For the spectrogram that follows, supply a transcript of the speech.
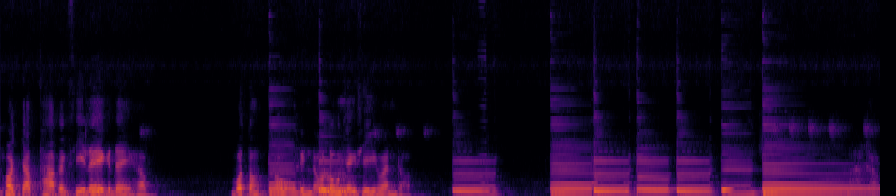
เขาจับถาเป็นสี่เลขก็ได้ครับบ่ต้องเอาขึ้นเอาลงยังสี่วันดอกนะครับ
